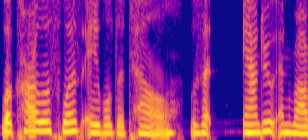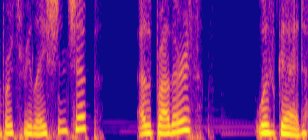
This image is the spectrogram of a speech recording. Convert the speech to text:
What Carlos was able to tell was that Andrew and Robert's relationship as brothers was good.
